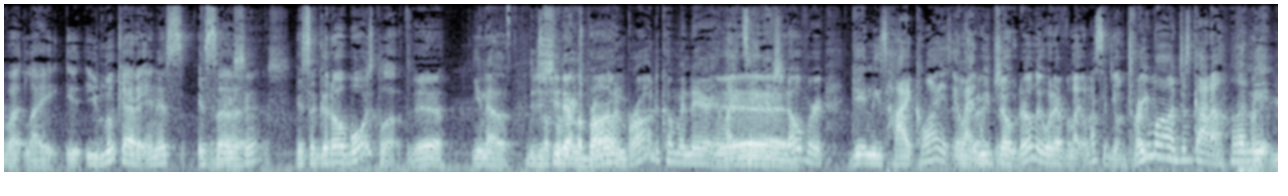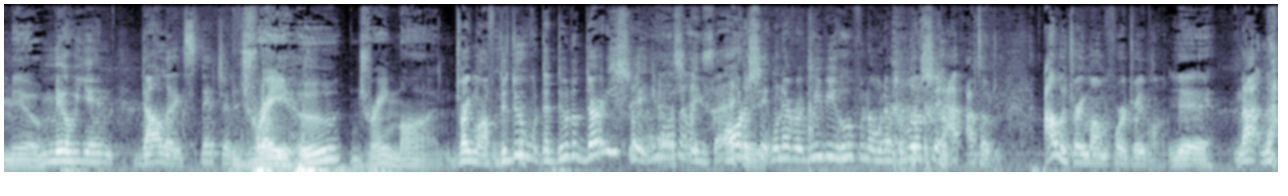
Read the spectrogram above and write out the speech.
But like it, you look at it and it's it's It a it's a good old boys club. Yeah. You know, Did you So see that Rich LeBron- Paul and Bron to come in there and like take that shit over, getting these high clients, and like we joked earlier, whatever. Like when I said, "Yo, Draymond just got a hundred mil. million dollar extension." Dre who? Draymond. Draymond, the dude, the dude, the dirty shit. You know what I'm saying? Like Exactly. all the shit. Whenever we be hooping or whatever, the little shit. I, I told you, I was Draymond before Draymond. Yeah. Not not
